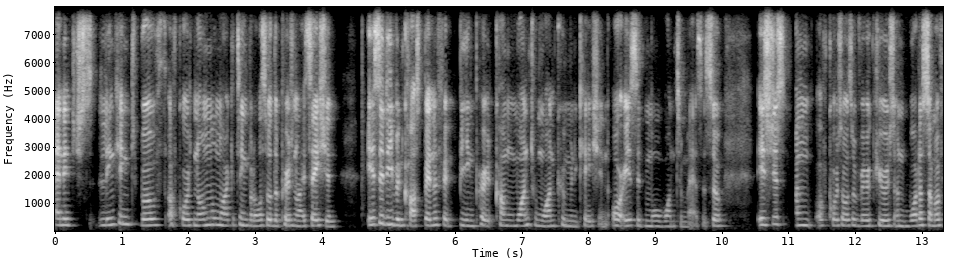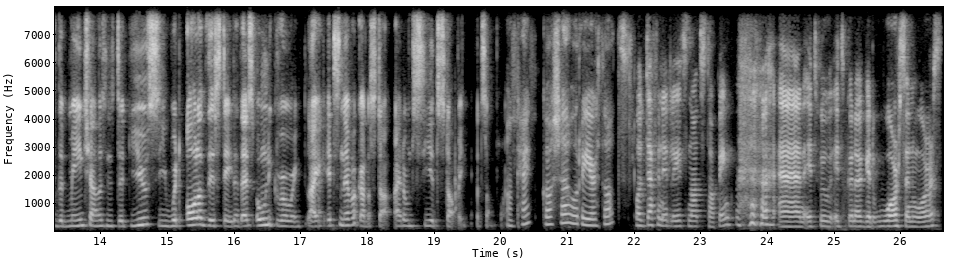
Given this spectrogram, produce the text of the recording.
and it's linking to both of course normal marketing but also the personalization. Is it even cost benefit being per come one-to-one communication or is it more one to masses so it's just i'm of course also very curious on what are some of the main challenges that you see with all of this data that's only growing. Like it's never going to stop. I don't see it stopping at some point. Okay. Gosha what are your thoughts? Well definitely it's not stopping. And it will it's going to get worse and worse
